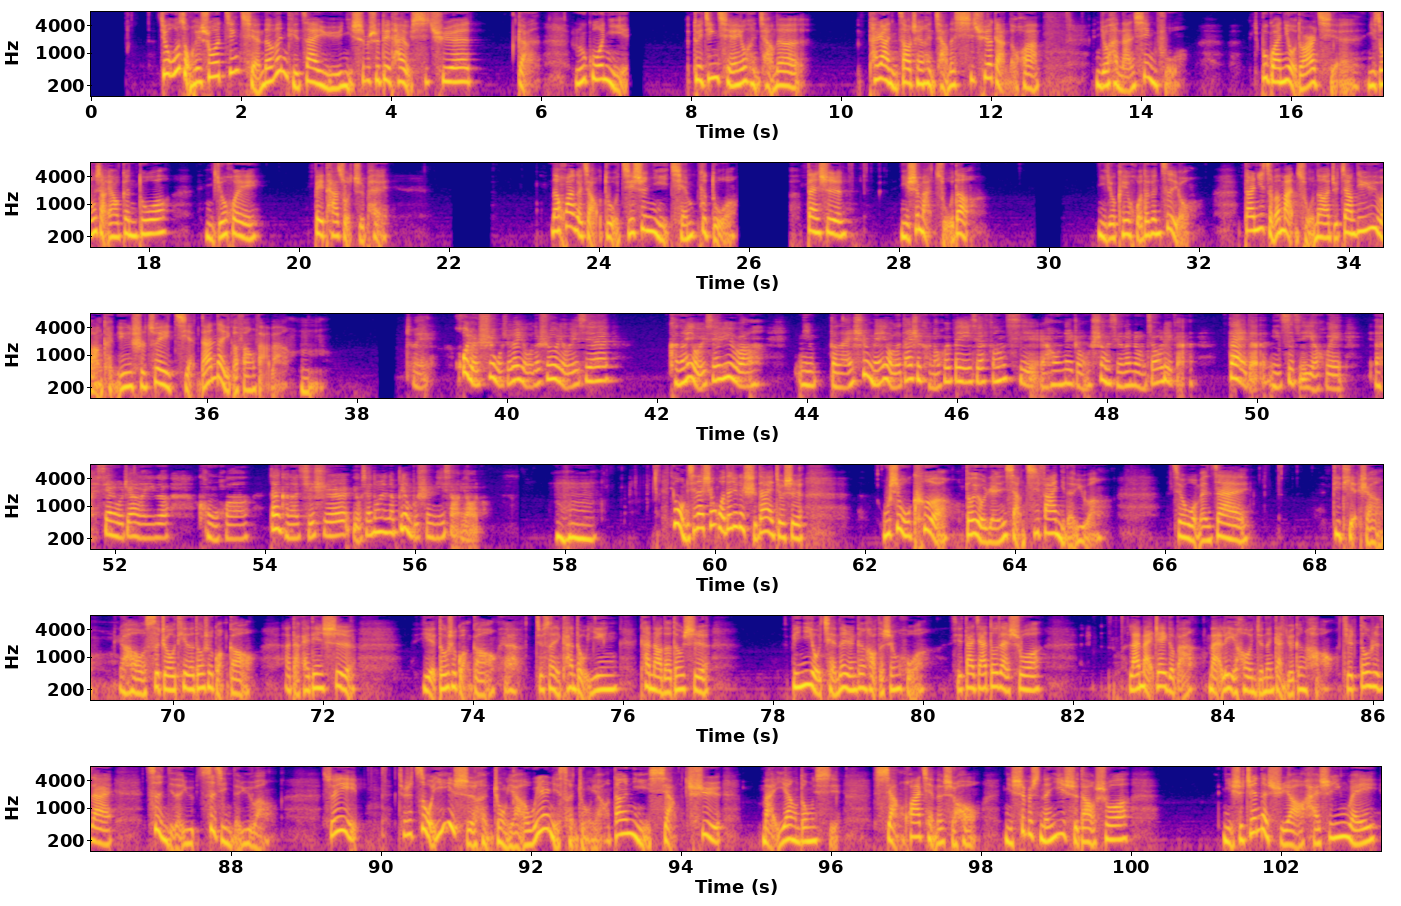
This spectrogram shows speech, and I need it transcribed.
就我总会说，金钱的问题在于你是不是对它有稀缺感。如果你对金钱有很强的，它让你造成很强的稀缺感的话，你就很难幸福。不管你有多少钱，你总想要更多，你就会被它所支配。那换个角度，即使你钱不多，但是你是满足的，你就可以活得更自由。但是你怎么满足呢？就降低欲望，肯定是最简单的一个方法吧。嗯，对。或者是我觉得有的时候有一些，可能有一些欲望，你本来是没有的，但是可能会被一些风气，然后那种盛行的那种焦虑感带的，你自己也会呃陷入这样的一个恐慌。但可能其实有些东西呢，并不是你想要的。嗯哼，就我们现在生活的这个时代，就是无时无刻都有人想激发你的欲望。就我们在地铁上。然后四周贴的都是广告啊，打开电视也都是广告啊。就算你看抖音，看到的都是比你有钱的人更好的生活。其实大家都在说，来买这个吧，买了以后你就能感觉更好。其实都是在刺激你的欲，刺激你的欲望。所以就是自我意识很重要，awareness 很重要。当你想去买一样东西，想花钱的时候。你是不是能意识到，说你是真的需要，还是因为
